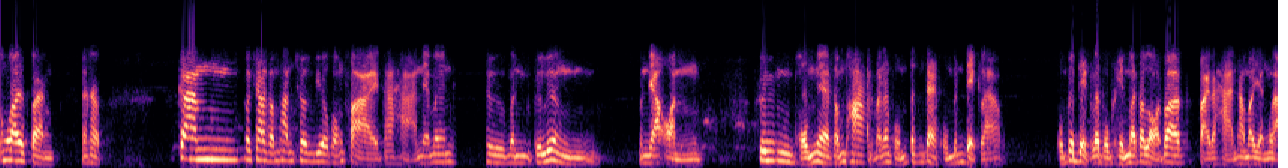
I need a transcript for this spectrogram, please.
ต้องเล่าให้ฟังนะครับ การประชาสัมพันธ์เชิงเดียวของฝ่ายทหารเนี่ยมันคือมันคือเรื่องมันยาอ่อน ซึ่งผมเนี่ยสัมผัสมาแล้วผมตั้งแต่ผมเป็นเด็กแล้ว ผมเป็นเด็กแล้วผมเห็นมาตลอดว่าฝ่ายทหารทำมาอย่างไร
